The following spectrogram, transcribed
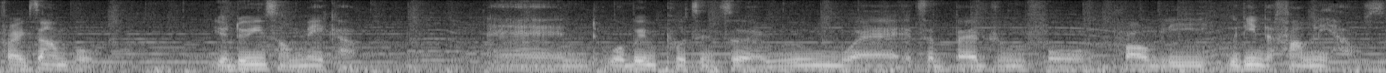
for example, you're doing some makeup and we're being put into a room where it's a bedroom for probably within the family house.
